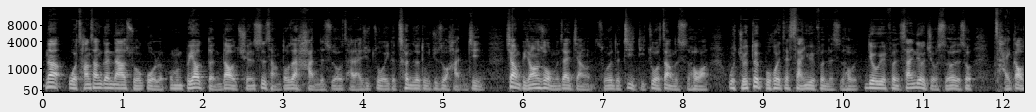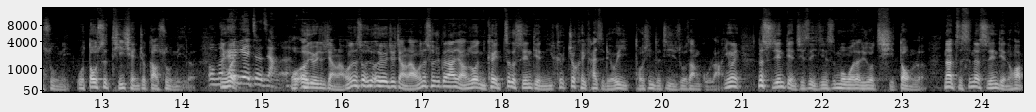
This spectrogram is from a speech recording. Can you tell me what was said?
那我常常跟大家说过了，我们不要等到全市场都在喊的时候才来去做一个趁热度去做喊进。像比方说我们在讲所谓的季底做账的时候啊，我绝对不会在三月份的时候。六月份三六九十二的时候才告诉你，我都是提前就告诉你了。我们二月就讲了，我二月就讲了，我那时候二月就讲了，我那时候就跟他讲说，你可以这个时间点，你可就可以开始留意投信的积极做账股啦。因为那时间点其实已经是默默在去做启动了。那只是那时间点的话，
